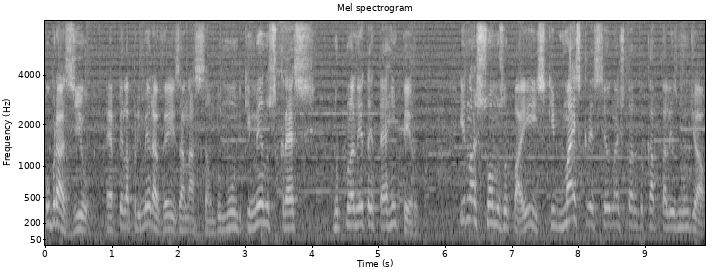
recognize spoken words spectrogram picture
o Brasil é pela primeira vez a nação do mundo que menos cresce no planeta Terra inteiro. E nós somos o país que mais cresceu na história do capitalismo mundial.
